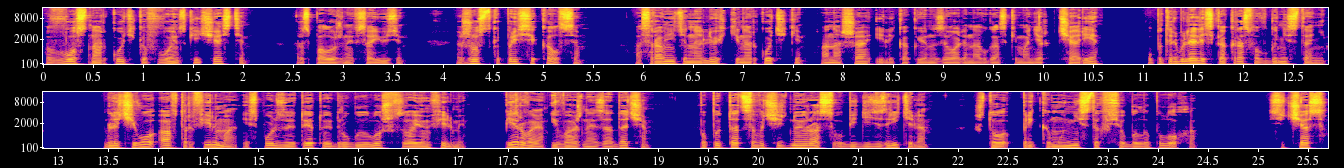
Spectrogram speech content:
Ввоз наркотиков в воинские части, расположенные в Союзе, жестко пресекался – а сравнительно легкие наркотики, анаша или, как ее называли на афганский манер, чаре, употреблялись как раз в Афганистане. Для чего автор фильма использует эту и другую ложь в своем фильме? Первая и важная задача – попытаться в очередной раз убедить зрителя, что при коммунистах все было плохо. Сейчас,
